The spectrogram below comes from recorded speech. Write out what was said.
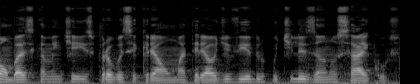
Bom, basicamente é isso para você criar um material de vidro utilizando Cycles.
